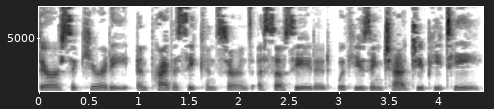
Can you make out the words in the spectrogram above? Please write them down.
there are security and privacy concerns associated with using ChatGPT.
